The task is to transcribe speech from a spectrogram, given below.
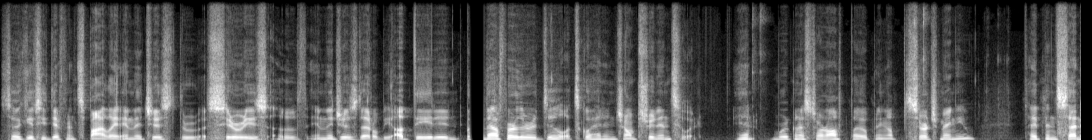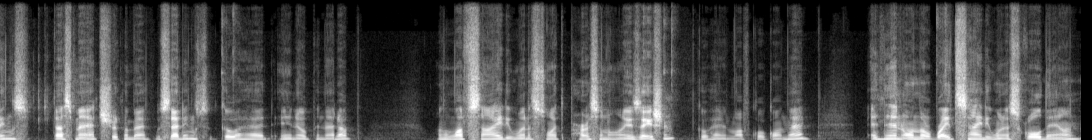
So it gives you different Spotlight images through a series of images that'll be updated. Without further ado, let's go ahead and jump straight into it. And we're going to start off by opening up the search menu type in settings, best match, or come back with settings. Go ahead and open that up. On the left side, you want to select personalization. Go ahead and left click on that. And then on the right side, you want to scroll down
